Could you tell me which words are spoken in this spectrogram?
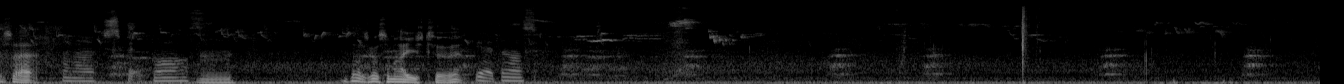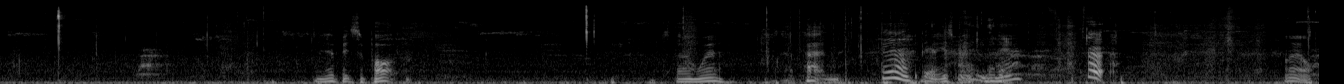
What's that? I know, just a bit of glass. Uh, it's got some age to it. Yeah, it does. Yeah, bits of pot. Stoneware. A pattern. Yeah, bit bit of of pattern, pattern isn't it? Look, Wow.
